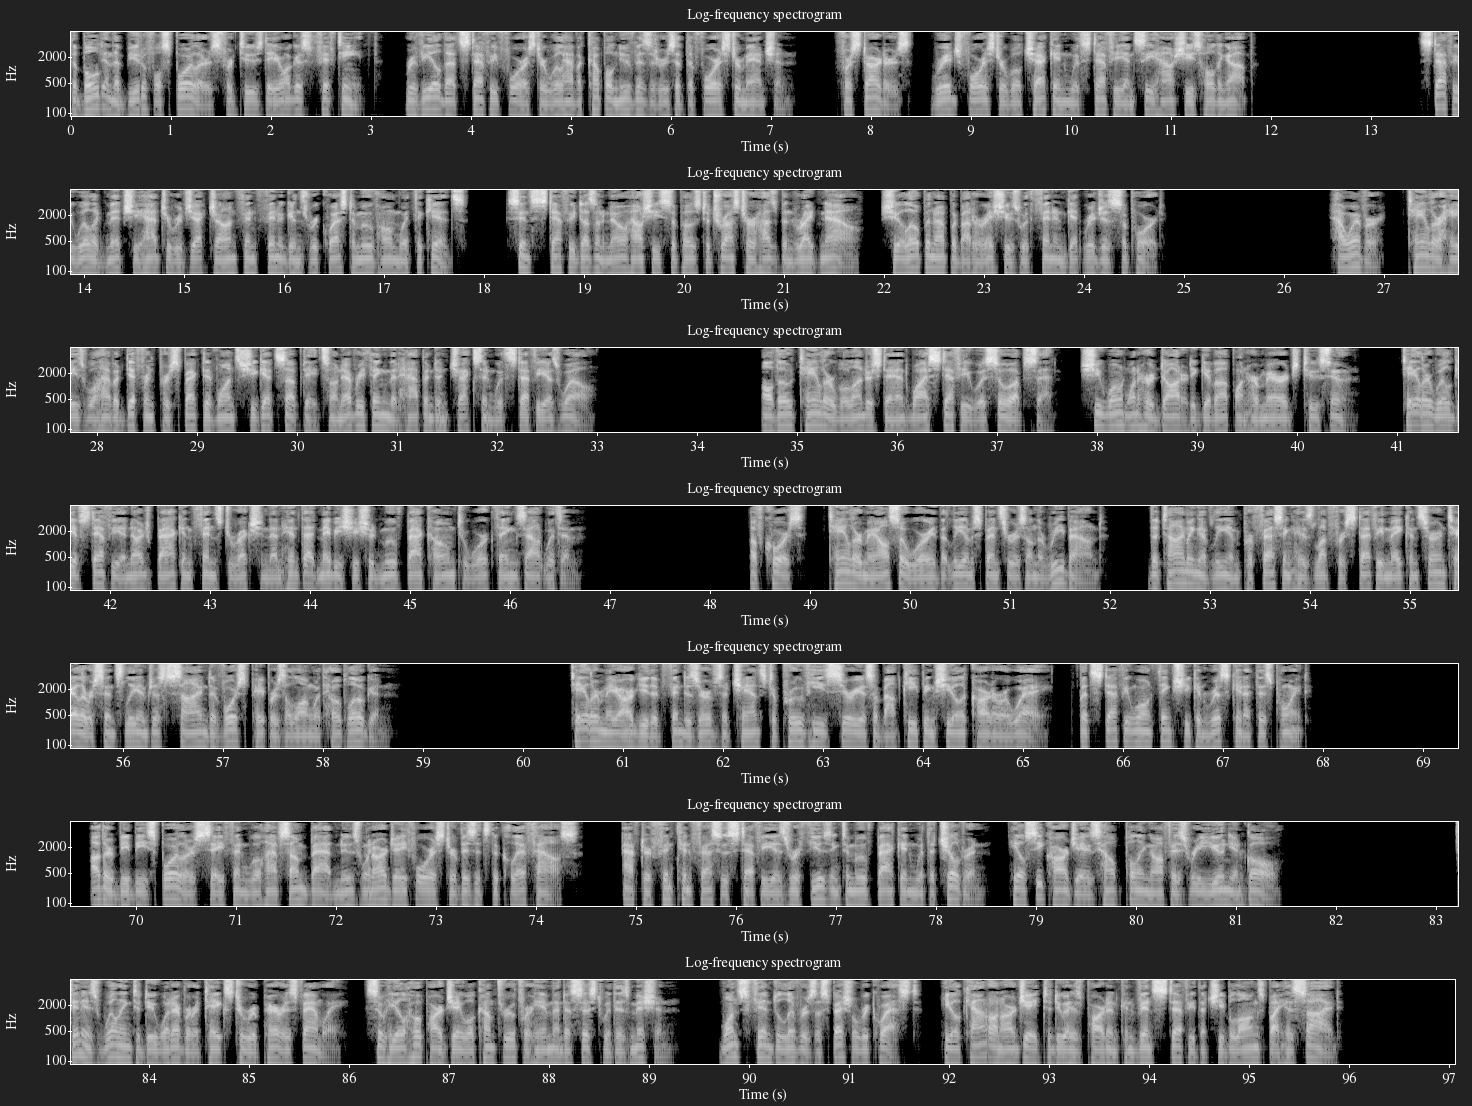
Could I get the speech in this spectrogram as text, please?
The Bold and the Beautiful spoilers for Tuesday, August 15th, reveal that Steffy Forrester will have a couple new visitors at the Forrester mansion. For starters, Ridge Forrester will check in with Steffy and see how she's holding up. Steffy will admit she had to reject John Finn Finnegan's request to move home with the kids. Since Steffy doesn't know how she's supposed to trust her husband right now, she'll open up about her issues with Finn and get Ridge's support. However, Taylor Hayes will have a different perspective once she gets updates on everything that happened and checks in with Steffy as well. Although Taylor will understand why Steffy was so upset, she won't want her daughter to give up on her marriage too soon. Taylor will give Steffy a nudge back in Finn's direction and hint that maybe she should move back home to work things out with him. Of course, Taylor may also worry that Liam Spencer is on the rebound, the timing of Liam professing his love for Steffy may concern Taylor since Liam just signed divorce papers along with Hope Logan. Taylor may argue that Finn deserves a chance to prove he's serious about keeping Sheila Carter away, but Steffy won't think she can risk it at this point. Other BB spoilers say Finn will have some bad news when RJ Forrester visits the Cliff house. After Finn confesses Steffy is refusing to move back in with the children, he'll seek RJ's help pulling off his reunion goal. Finn is willing to do whatever it takes to repair his family, so he'll hope RJ will come through for him and assist with his mission. Once Finn delivers a special request, he'll count on RJ to do his part and convince Steffy that she belongs by his side.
